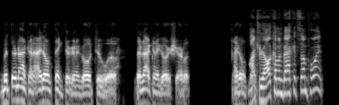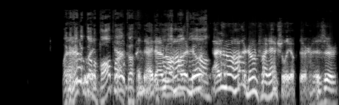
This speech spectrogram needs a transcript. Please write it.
But they're not going to, I don't think they're going to go to, uh, they're not going to go to Charlotte. I don't think. Montreal coming back at some point. Like if they can build a ballpark, uh, I, I don't know how they're doing. I don't know how they're doing financially up there. Is there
